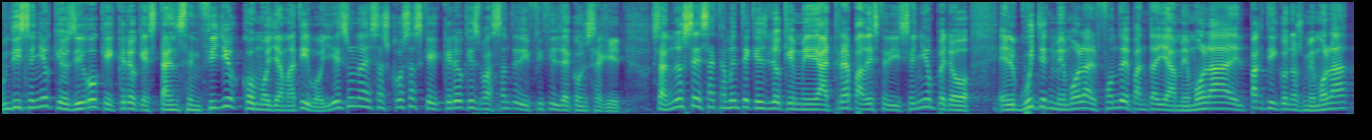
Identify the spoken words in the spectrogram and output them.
un diseño que os digo que creo que es tan sencillo como llamativo y es una de esas cosas que creo que es bastante difícil de conseguir. O sea, no sé exactamente qué es lo que me atrapa de este diseño, pero el widget me mola, el fondo de pantalla me mola, el pack de iconos me mola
